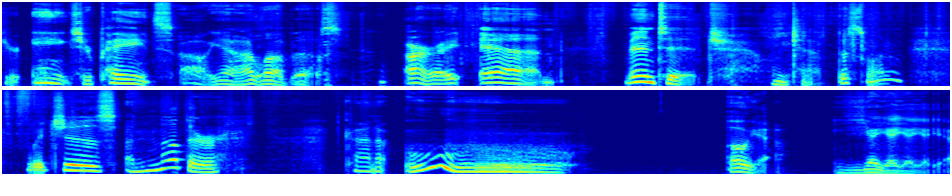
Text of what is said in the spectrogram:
your inks, your paints. Oh, yeah, I love this. All right, and vintage. We have this one, which is another kind of, ooh. Oh, yeah. Yeah, yeah, yeah, yeah, yeah,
